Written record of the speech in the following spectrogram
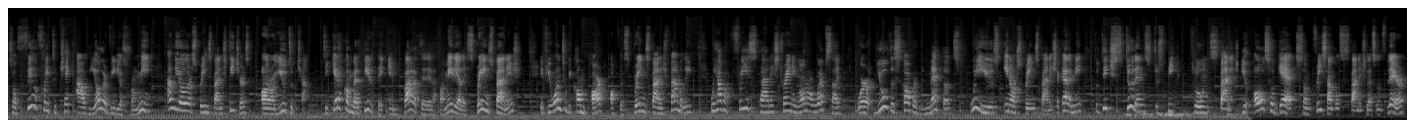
so feel free to check out the other videos from me and the other Spring Spanish teachers on our YouTube channel. Si quieres convertirte en parte de la familia de Spring Spanish, if you want to become part of the Spring Spanish family, we have a free Spanish training on our website where you'll discover the methods we use in our Spring Spanish Academy to teach students to speak fluent Spanish. You also get some free sample Spanish lessons there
